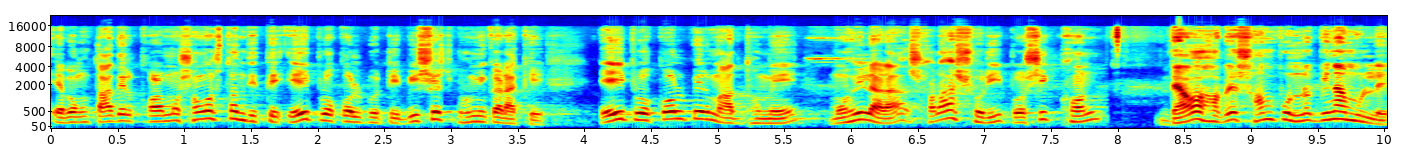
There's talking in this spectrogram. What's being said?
এবং তাদের কর্মসংস্থান দিতে এই প্রকল্পটি বিশেষ ভূমিকা রাখে। এই প্রকল্পের মাধ্যমে মহিলারা সরাসরি প্রশিক্ষণ দেওয়া হবে সম্পূর্ণ বিনামূল্যে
